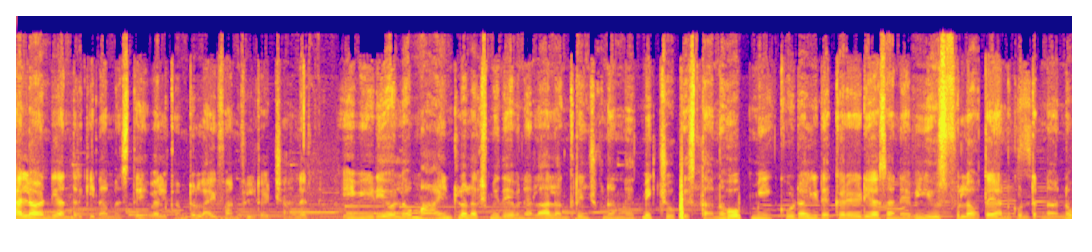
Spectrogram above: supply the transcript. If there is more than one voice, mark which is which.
Speaker 1: Hello అండి అందరికీ నమస్తే. Welcome to life unfiltered channel ఈ వీడియోలో మా ఇంట్లో లక్ష్మీదేవిని ఎలా అలంకరించుకున్నాను అనేది మీకు చూపిస్తాను. హోప్ మీకు కూడా ఈ డెకరేడియాస్ అనేవి యూస్ఫుల్ అవుతాయి అనుకుంటున్నాను.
